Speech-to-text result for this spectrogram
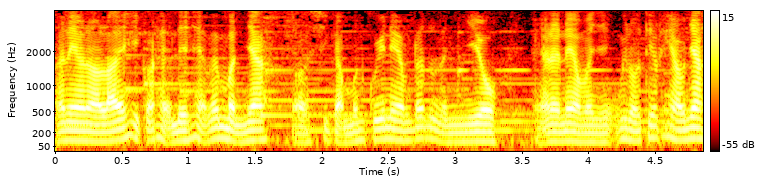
anh em nào lấy thì có thể liên hệ với mình nha. Rồi, xin cảm ơn quý anh em rất là nhiều. Hẹn anh em vào những video tiếp theo nha.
